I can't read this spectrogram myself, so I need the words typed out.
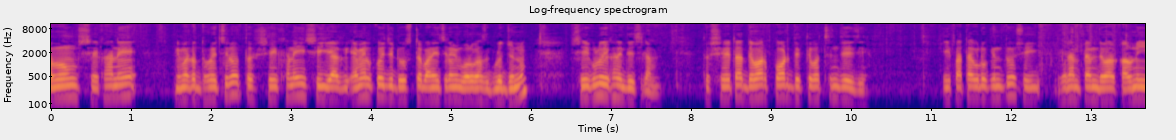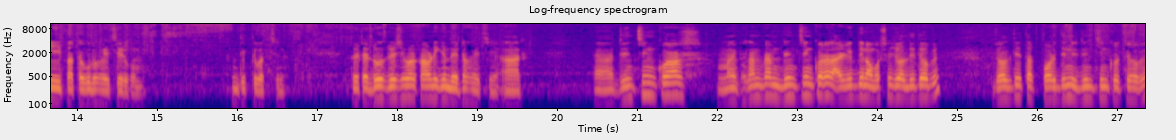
এবং সেখানে নিমাটোড ধরেছিল, তো সেইখানেই সেই এম এল করে যে ডোজটা বানিয়েছিলাম আমি বড় গাছগুলোর জন্য সেইগুলো এখানে দিয়েছিলাম। তো সেটা দেওয়ার পর দেখতে পাচ্ছেন যে এই যে, এই পাতাগুলো কিন্তু সেই ভেলাম প্যাম দেওয়ার কারণেই এই পাতাগুলো হয়েছে এরকম। দেখতে পাচ্ছেন। তো এটা ডোজ বেশি হওয়ার কারণে কিন্তু এটা হয়েছে। আর ড্রিঞ্চিং করার মানে ভেলাম প্যাম ড্রিঞ্চিং করার আগের দিন অবশ্যই জল দিতে হবে। জল দিয়ে তার পরের দিনই ড্রিঞ্চিং করতে হবে।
